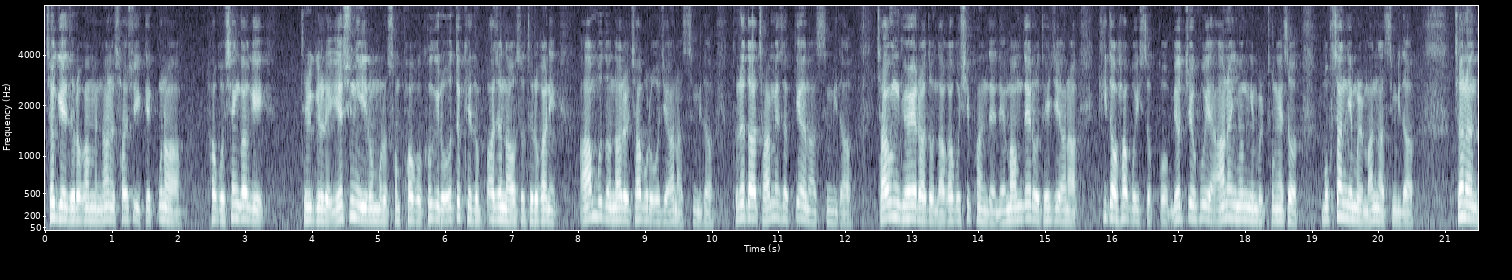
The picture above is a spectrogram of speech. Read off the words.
저기에 들어가면 나는 살 수 있겠구나 하고 생각이 들길래 예수님 이름으로 선포하고 거기로 어떻게든 빠져나와서 들어가니 아무도 나를 잡으러 오지 않았습니다. 그러다 잠에서 깨어났습니다. 작은 교회라도 나가고 싶었는데 내 마음대로 되지 않아 기도하고 있었고 몇 주 후에 아는 형님을 통해서 목사님을 만났습니다. 저는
